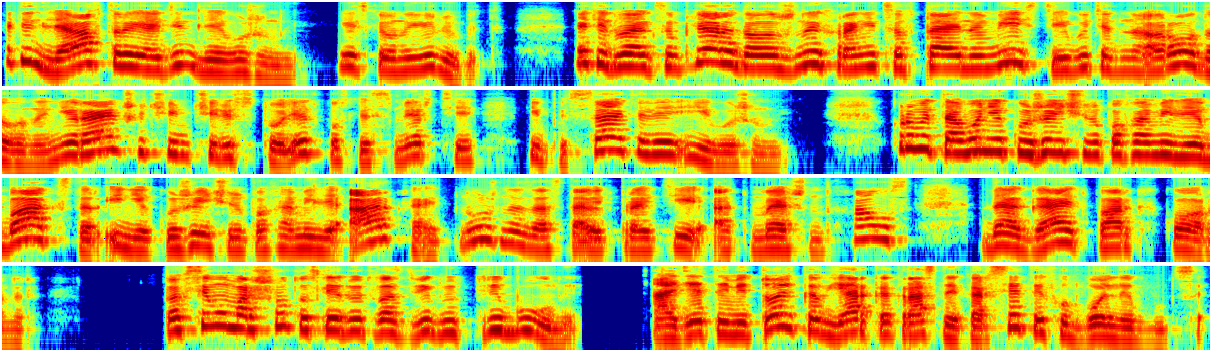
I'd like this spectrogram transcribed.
Один для автора и один для его жены, если он ее любит. Эти два экземпляра должны храниться в тайном месте и быть однородованы не раньше, чем через сто лет после смерти и писателя, и его жены. Кроме того, некую женщину по фамилии Бакстер и некую женщину по фамилии Аркрайт нужно заставить пройти от Мэшент-хаус до Гайд-парк-корнер. По всему маршруту следует воздвигнуть трибуны, одетыми только в ярко-красные корсеты и футбольные бутсы.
